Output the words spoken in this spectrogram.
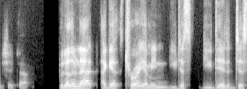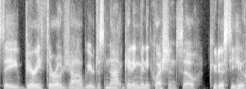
Appreciate that. But other than that, I guess Troy, I mean, you just you did just a very thorough job. We are just not getting many questions, so kudos to you.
